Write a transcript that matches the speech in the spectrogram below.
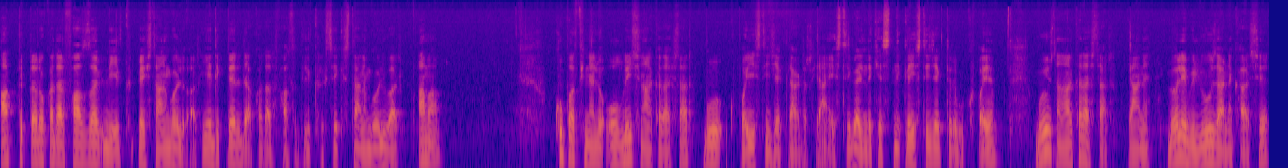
attıkları o kadar fazla değil. 45 tane golü var. Yedikleri de o kadar fazla değil. 48 tane golü var. Ama kupa finali olduğu için arkadaşlar bu kupayı isteyeceklerdir. Yani Estigal'in de kesinlikle isteyecektir bu kupayı. Bu yüzden arkadaşlar yani böyle bir loser'ne karşı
